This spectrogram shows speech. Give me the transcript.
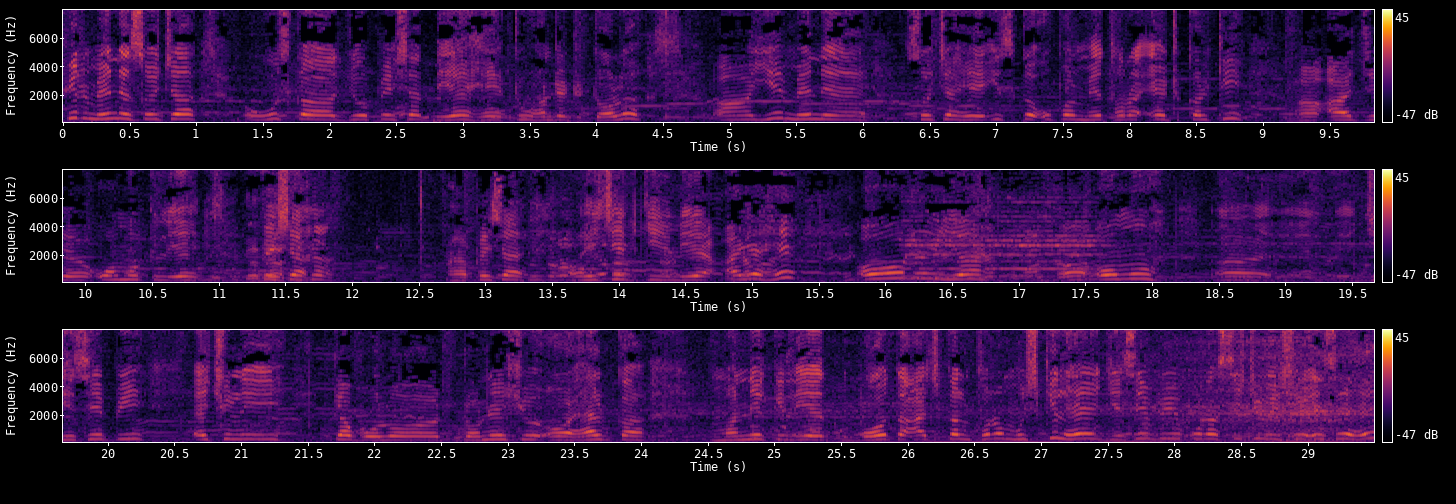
फिर मैंने सोचा, उसका जो पैसा दिया है टू हंड्रेड डॉलर ये मैंने सोचा है, इसके ऊपर मैं थोड़ा ऐड करके आज ओमो के लिए पैसा पैसा भेजने के लिए आया है। और यह ओमो जैसे भी एक्चुअली क्या बोलो डोनेशन और हेल्प का मानने के लिए बहुत आजकल थोड़ा मुश्किल है, जैसे भी पूरा सिचुएशन ऐसे है,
